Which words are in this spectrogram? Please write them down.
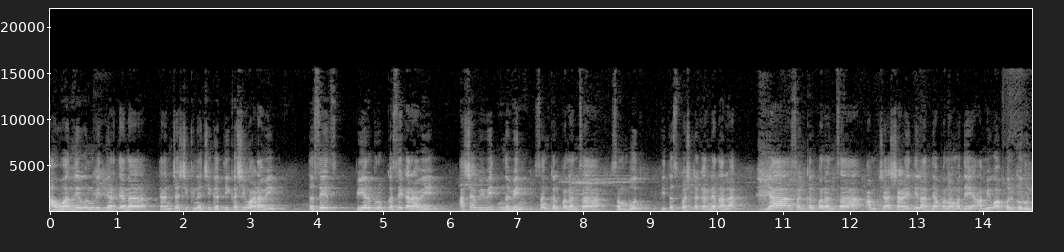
आव्हान देऊन विद्यार्थ्यांना त्यांच्या शिकण्याची गती कशी वाढावी तसेच पियर ग्रुप कसे करावे अशा विविध नवीन संकल्पनांचा संबोध इथं स्पष्ट करण्यात आला. या संकल्पनांचा आमच्या शाळेतील अध्यापनामध्ये आम्ही वापर करून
